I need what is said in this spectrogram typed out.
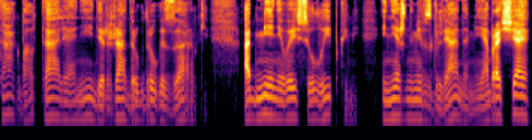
так болтали они, держа друг друга за руки, обмениваясь улыбками и нежными взглядами и обращая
